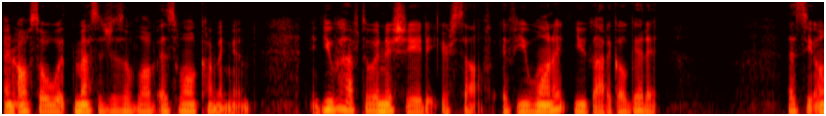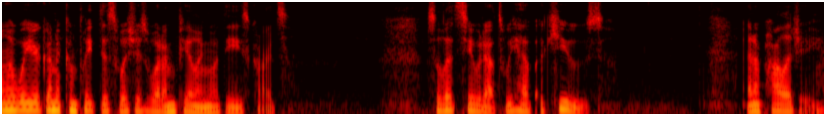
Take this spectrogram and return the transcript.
And also with messages of love as well coming in. You have to initiate it yourself. If you want it, you got to go get it. That's the only way you're going to complete this wish, is what I'm feeling with these cards. So let's see what else. We have accuse, an apology.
